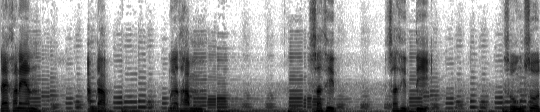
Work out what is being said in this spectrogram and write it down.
และคะแนนอันดับเมื่อทำสถิตสถิติ สูงสุด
